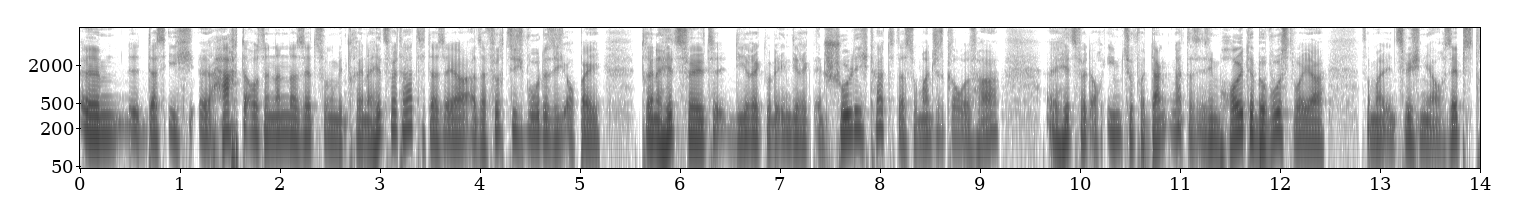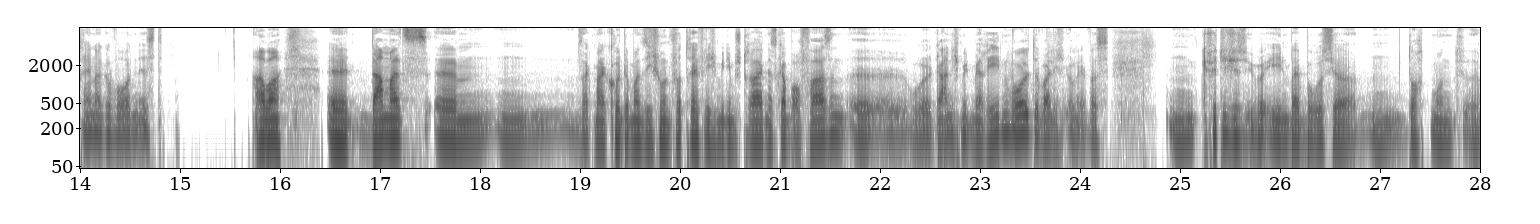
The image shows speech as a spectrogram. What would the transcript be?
ähm, dass ich äh, harte Auseinandersetzungen mit Trainer Hitzfeld hat, dass er, als er 40 wurde, sich auch bei Trainer Hitzfeld direkt oder indirekt entschuldigt hat, dass so manches graues Haar äh, Hitzfeld auch ihm zu verdanken hat. Das ist ihm heute bewusst, wo er, sag mal, inzwischen ja auch selbst Trainer geworden ist. Aber äh, damals, ähm, sag mal, konnte man sich schon vortrefflich mit ihm streiten. Es gab auch Phasen, äh, wo er gar nicht mit mir reden wollte, weil ich irgendetwas äh, Kritisches über ihn bei Borussia äh, Dortmund äh,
